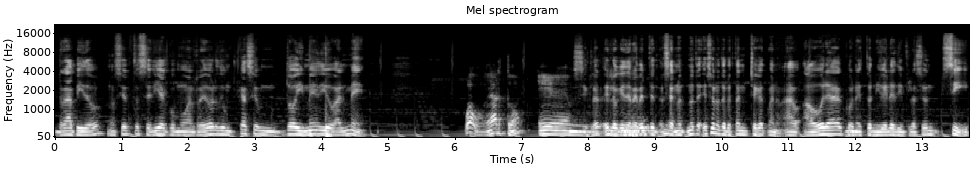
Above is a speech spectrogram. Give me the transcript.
rápido, ¿no es cierto? Sería como alrededor de un casi un 2,5 al mes. Wow, es harto. Em, sí, claro, es lo que de repente, o sea, eso no te lo están entregando, bueno, ahora con estos niveles de inflación, sí,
